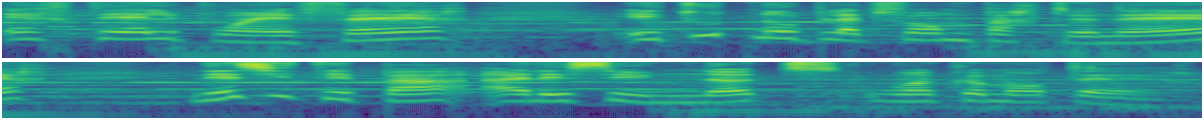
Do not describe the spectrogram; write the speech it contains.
rtl.fr et toutes nos plateformes partenaires. N'hésitez pas à laisser une note ou un commentaire.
